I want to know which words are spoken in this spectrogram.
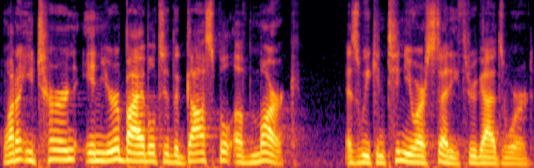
Why don't you turn in your Bible to the Gospel of Mark as we continue our study through God's Word?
